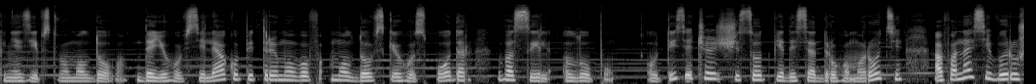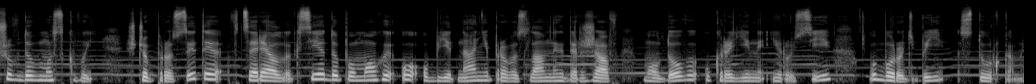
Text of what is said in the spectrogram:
князівство Молдова, де його всіляко підтримував молдовський господар Василь Лупу. У 1652 році Афанасій вирушив до Москви, щоб просити в царя Олексія допомоги у об'єднанні православних держав Молдови, України і Росії у боротьбі з турками.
